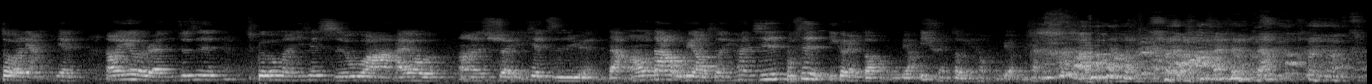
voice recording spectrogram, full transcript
走了两天，然后也有人就是给我们一些食物啊，还有嗯水一些资源这样。然后大家无聊的时候，你看其实不是一个人走很无聊，一群人走也很无聊，你看。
